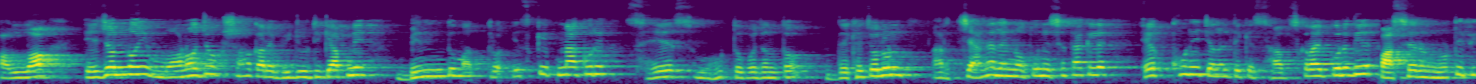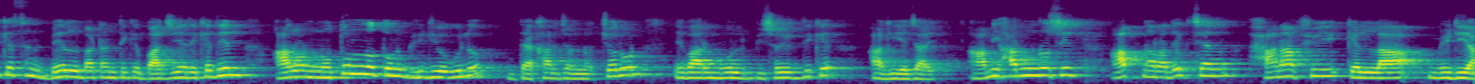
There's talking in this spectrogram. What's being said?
আল্লাহ এজন্যই মনোযোগ সহকারে ভিডিওটিকে আপনি বিন্দুমাত্র স্কিপ না করে শেষ মুহূর্ত পর্যন্ত দেখে চলুন। আর চ্যানেলে নতুন এসে থাকলে এক্ষুনি চ্যানেলটিকে সাবস্ক্রাইব করে দিয়ে পাশের নোটিফিকেশন বেল বাটনটিকে বাজিয়ে রেখে দিন। আরও নতুন নতুন ভিডিওগুলো দেখার জন্য চলুন। এবার মূল বিষয়ের দিকে আগিয়ে যাই। আমি হারুন রশিদ আপনারা দেখছেন হানাফি কেল্লা মিডিয়া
